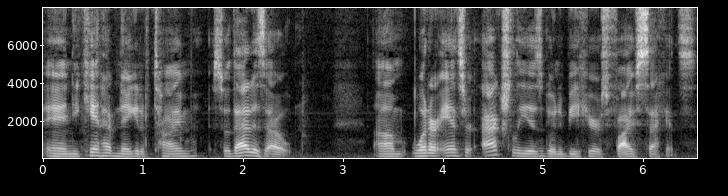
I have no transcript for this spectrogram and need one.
and you can't have negative time, so that is out. Um, what our answer actually is going to be here is 5 seconds.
